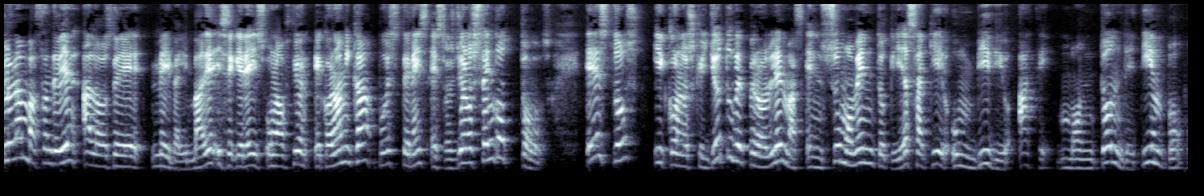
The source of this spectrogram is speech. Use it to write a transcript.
Clonan bastante bien a los de Maybelline, ¿vale? Y si queréis una opción económica, pues tenéis esos. Yo los tengo todos. Estos y con los que yo tuve problemas en su momento, que ya saqué un vídeo hace montón de tiempo,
